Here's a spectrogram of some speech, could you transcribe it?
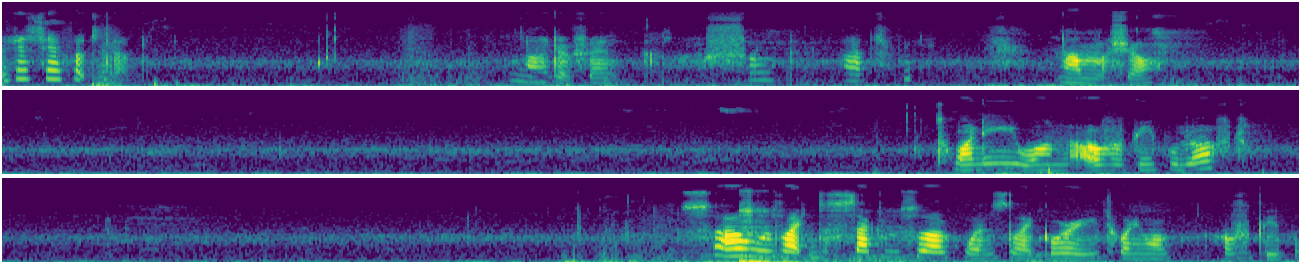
I just hear footsteps? No, I don't think. I think actually. No, I'm not sure. Twenty-one other people left. So it was like the second circle when it's like already 21 other people.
